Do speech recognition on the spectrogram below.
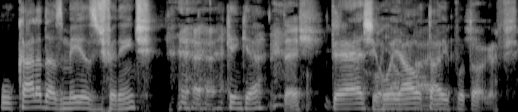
O cara das meias diferente. Quem que é? teste. Teste, Royal Royal Type Type Photography.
